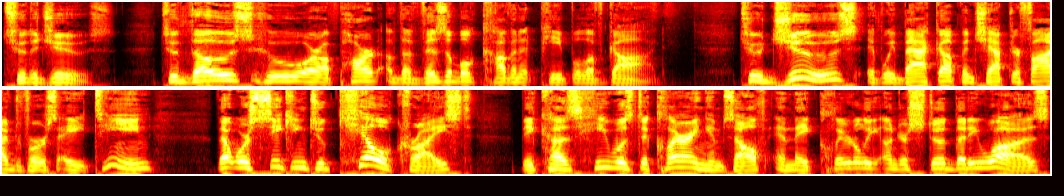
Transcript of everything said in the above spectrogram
to the Jews, to those who are a part of the visible covenant people of God. To Jews, if we back up in chapter 5 to verse 18, that were seeking to kill Christ because he was declaring himself, and they clearly understood that he was,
